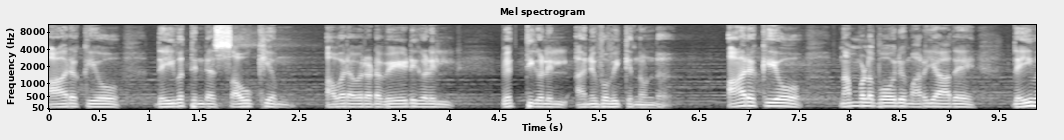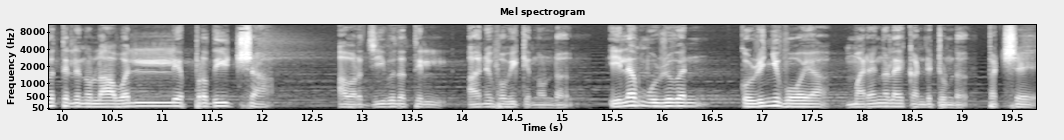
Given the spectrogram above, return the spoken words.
ആരൊക്കെയോ ദൈവത്തിന്റെ സൗഖ്യം അവരവരുടെ വേടികളിൽ വ്യക്തികളിൽ അനുഭവിക്കുന്നുണ്ട്. ആരൊക്കെയോ നമ്മൾ പോലും അറിയാതെ ദൈവത്തിൽ നിന്നുള്ള ആ വലിയ പ്രതീക്ഷ അവർ ജീവിതത്തിൽ അനുഭവിക്കുന്നുണ്ട്. ഇല മുഴുവൻ കൊഴിഞ്ഞുപോയ മരങ്ങളെ കണ്ടിട്ടുണ്ട്. പക്ഷേ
